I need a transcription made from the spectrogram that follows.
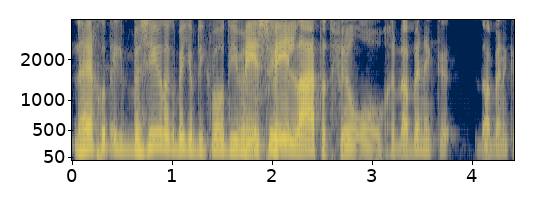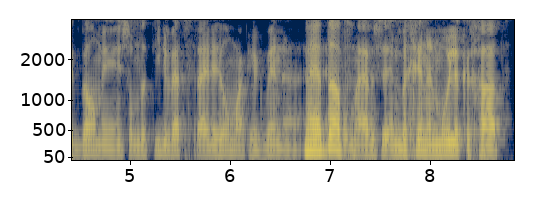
nou ja, goed, ik baseer het ook een beetje op die quote die we... PSV gisteren... laat het veel ogen. Daar ben ik daar ben ik het wel mee eens, omdat die de wedstrijden heel makkelijk winnen. Nou ja, en, dat. Voor mij hebben ze in het begin een moeilijke gehad,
